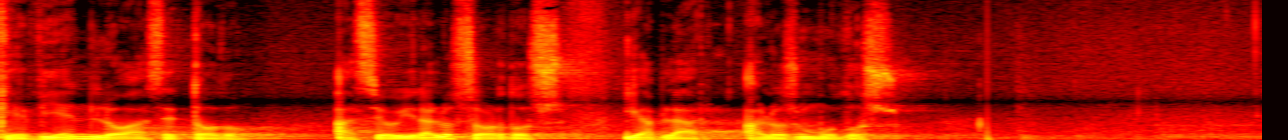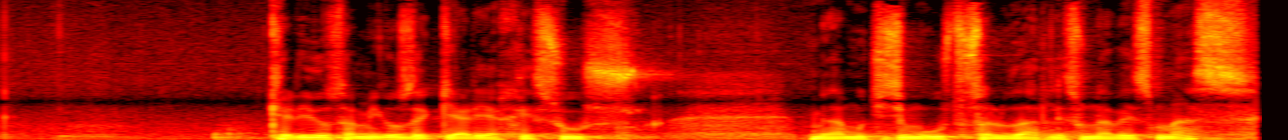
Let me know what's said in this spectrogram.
que bien lo hace todo, hace oír a los sordos y hablar a los mudos. Queridos amigos de ¿Qué haría Jesús? Me da muchísimo gusto saludarles una vez más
